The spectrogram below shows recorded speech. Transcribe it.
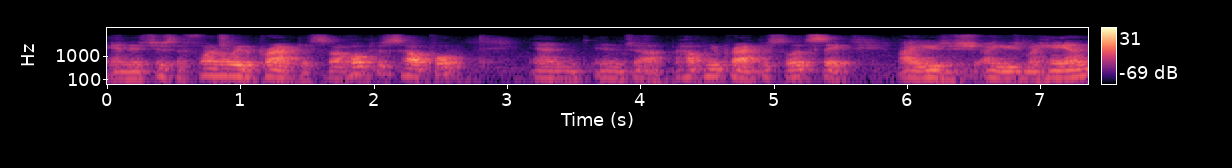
and it's just a fun way to practice. So I hope this is helpful and, and uh, helping you practice. So let's see. I use, I use my hand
